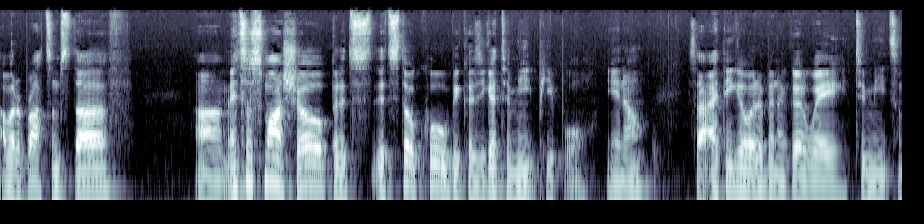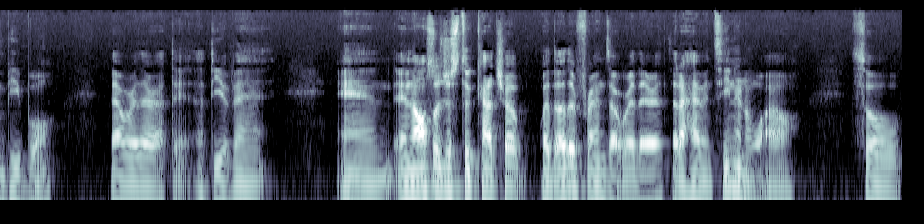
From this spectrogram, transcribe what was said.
I would have brought some stuff. Um, it's a small show, but it's it's still cool because you get to meet people, you know. So I think it would have been a good way to meet some people that were there at the at the event, and and also just to catch up with other friends that were there that I haven't seen in a while. So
